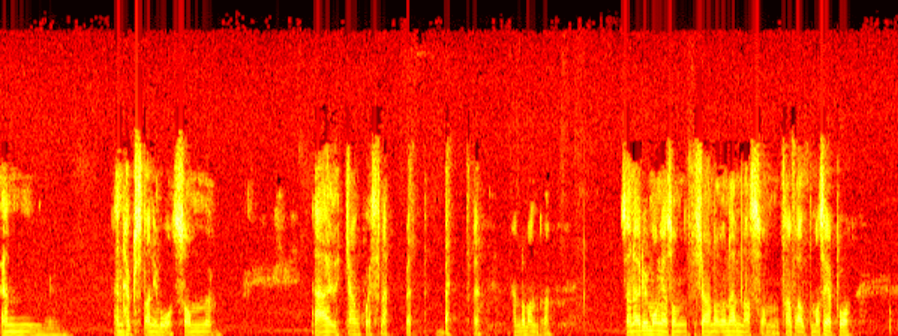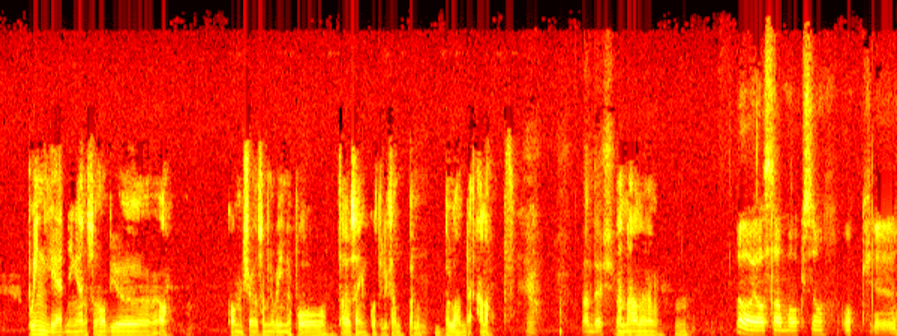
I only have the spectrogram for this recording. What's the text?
en en högsta nivå som är kanske snäppet bättre än de andra. Sen är det många som förtjänar att nämnas, som, framförallt om man ser på, på inledningen så har vi ju ja, Concher som du var inne på och Tarasenko till exempel, mm. bland annat. Ja. Anders? Men han är... Mm. Ja, jag har samma också. Och eh,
